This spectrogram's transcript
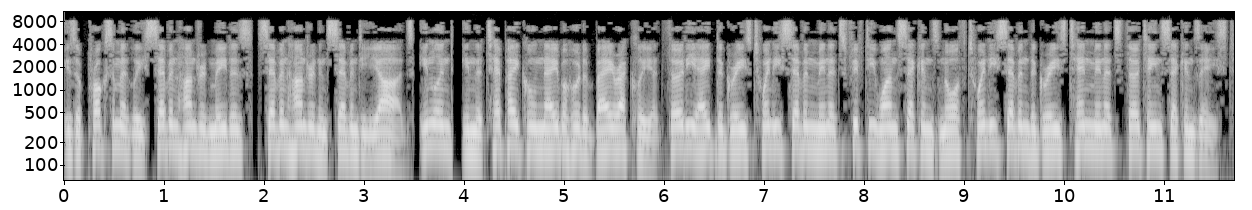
is approximately 700 meters (770 yards) inland in the Tepekul neighborhood of Bayrakli at 38 degrees 27 minutes 51 seconds north, 27 degrees 10 minutes 13 seconds east.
